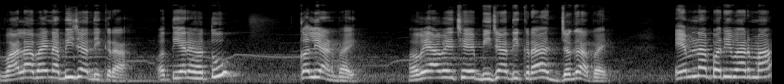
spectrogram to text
વાલાભાઈના બીજા દીકરા, અત્યારે હતું કલ્યાણભાઈ. હવે આવે છે બીજા દીકરા જગાભાઈ. એમના પરિવારમાં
